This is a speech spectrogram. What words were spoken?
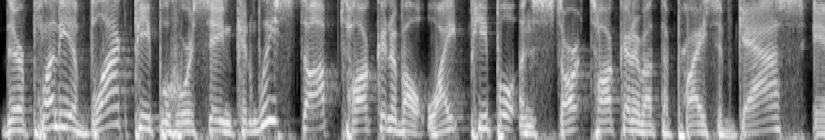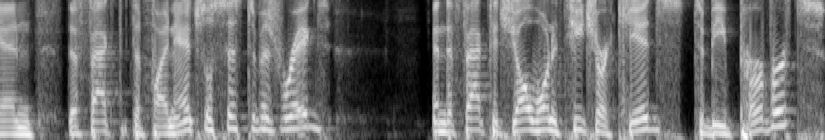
There are plenty of black people who are saying, can we stop talking about white people and start talking about the price of gas and the fact that the financial system is rigged and the fact that y'all want to teach our kids to be perverts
